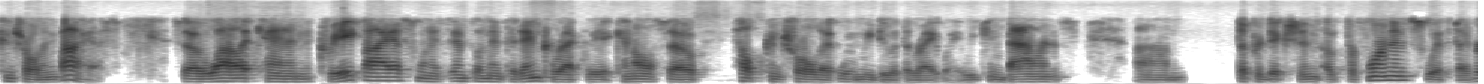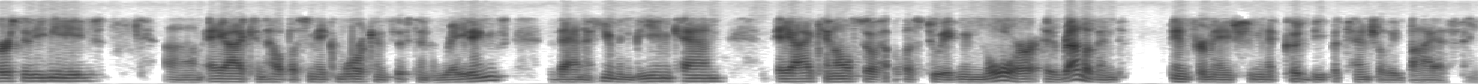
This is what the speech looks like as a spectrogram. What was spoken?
controlling bias. So while it can create bias when it's implemented incorrectly, it can also help control it when we do it the right way. We can balance um, the prediction of performance with diversity needs. Um, AI can help us make more consistent ratings than a human being can. AI can also help us to ignore irrelevant information that could be potentially biasing.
